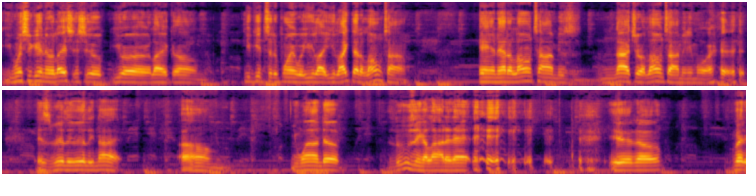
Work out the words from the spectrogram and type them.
you, once you get in a relationship, you're like, um, you get to the point where you like you like that alone time, and that alone time is not your alone time anymore. it's really, really not. Um, you wind up losing a lot of that, you know. But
